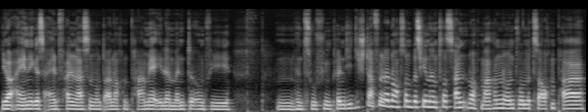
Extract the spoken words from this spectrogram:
ja einiges einfallen lassen und da noch ein paar mehr Elemente irgendwie hm, hinzufügen können, die die Staffel dann auch so ein bisschen interessant noch machen und womit sie auch ein paar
